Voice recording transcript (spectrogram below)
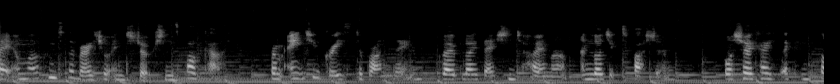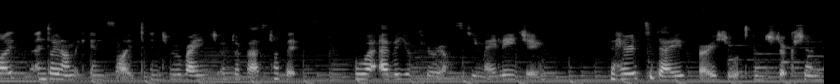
Hi, and welcome to the Very Short Introductions podcast. From ancient Greece to branding, globalization to Homer, and logic to fashion, we'll showcase a concise and dynamic insight into a range of diverse topics for wherever your curiosity may lead you. So here is today's very short introduction.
